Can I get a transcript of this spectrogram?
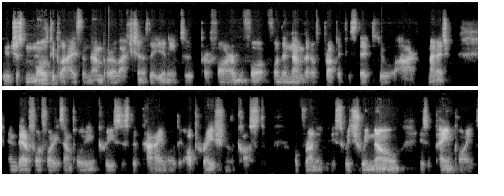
you just multiplies the number of actions that you need to perform for, for the number of properties that you are managing. And therefore, for example, it increases the time or the operational cost of running this, which we know is a pain point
